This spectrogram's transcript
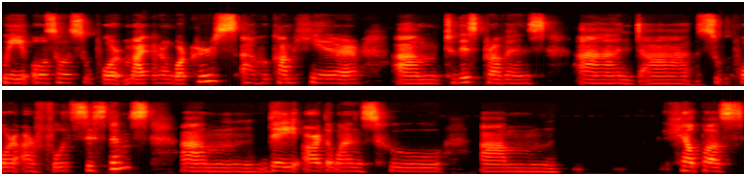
we also support migrant workers uh, who come here um, to this province and uh, support our food systems. Um, they are the ones who um, help us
